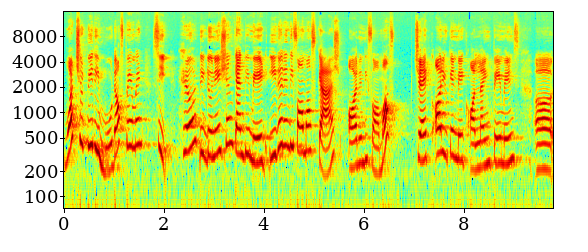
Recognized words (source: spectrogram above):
What should be the mode of payment? See here the donation can be made either in the form of cash or in the form of check or you can make online payments uh,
